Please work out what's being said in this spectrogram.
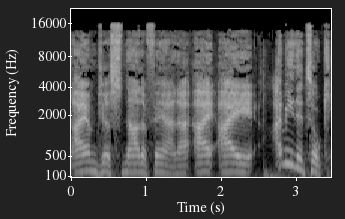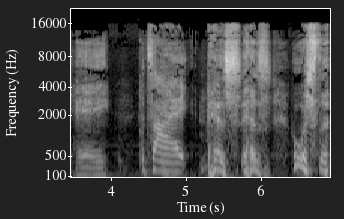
I am just not a fan. I, I, I, I mean, it's okay. It's I as as who was the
